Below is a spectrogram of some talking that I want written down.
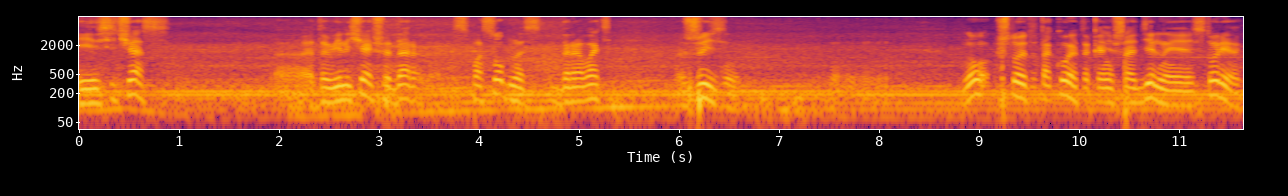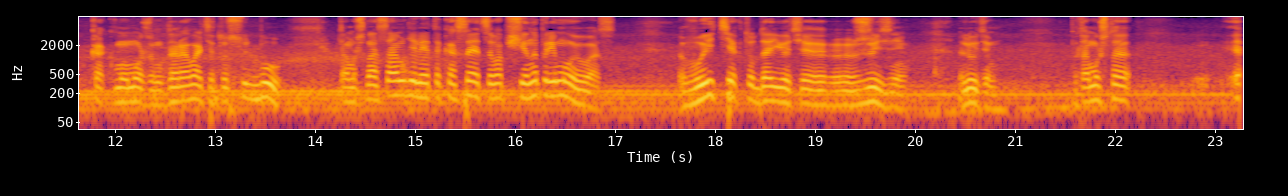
И сейчас э, это величайший дар, способность даровать жизнь ну, что это такое, это, конечно, отдельная история, как мы можем даровать эту судьбу. Потому что на самом деле это касается вообще напрямую вас. Вы те, кто даете э, жизни людям. Потому что э,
